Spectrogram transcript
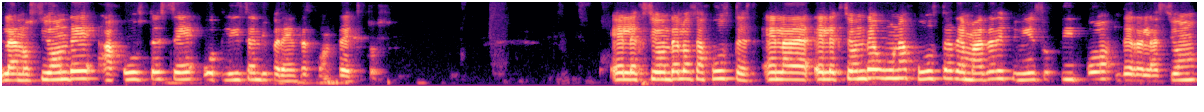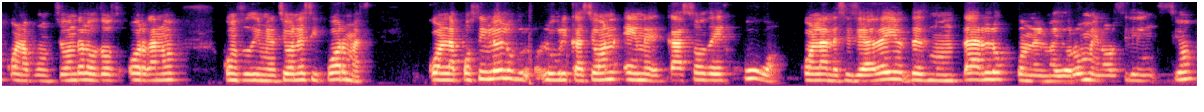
la noción de ajuste se utiliza en diferentes contextos. Elección de los ajustes. En la elección de un ajuste, además de definir su tipo de relación con la función de los dos órganos, con sus dimensiones y formas, con la posible lub- lubricación en el caso de jugo, con la necesidad de desmontarlo con el mayor o menor silencio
